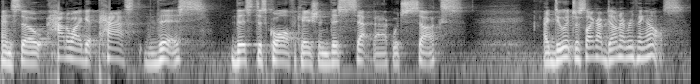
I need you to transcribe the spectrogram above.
And so, how do I get past this, this disqualification, this setback, which sucks? I do it just like I've done everything else.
